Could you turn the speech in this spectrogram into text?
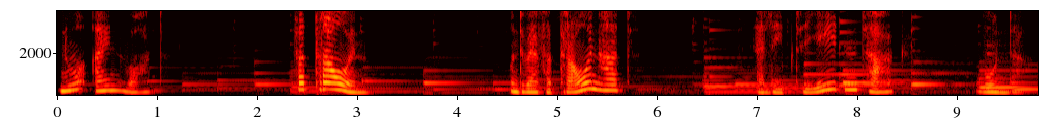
nur ein Wort. Vertrauen. Und wer Vertrauen hat, erlebt jeden Tag Wunder.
